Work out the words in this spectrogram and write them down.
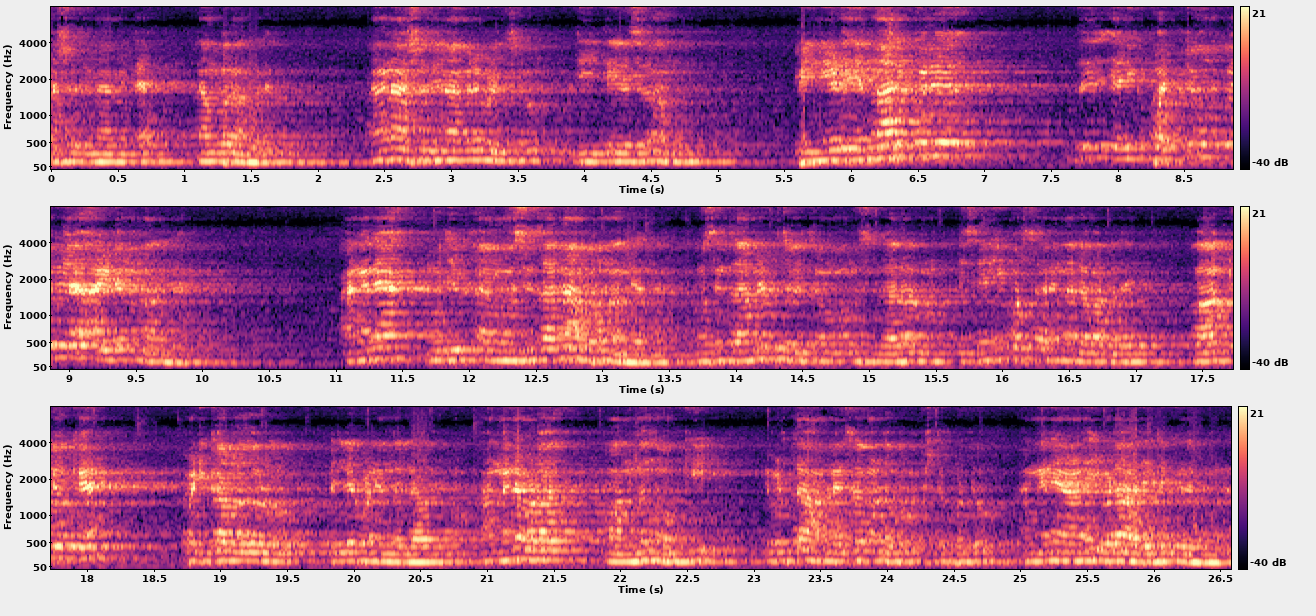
അശ്വതി മാമിന്റെ നമ്പർ തന്നത്. അങ്ങനെ അശ്വതി മാമിനെ വിളിച്ചു ഡീറ്റെയിൽസ് തന്നു. പിന്നീട് എന്നാലിക്കൊരു ഇത് എനിക്ക് പറ്റുമെന്നൊക്കെ ഒരു ഐഡിയ ഒന്നും ഉണ്ടാവില്ല അങ്ങനെ മുസ്ലിം സാറിന് നമ്പർ നന്ദിയായിരുന്നു മുസ്ലിം സാറിനെ ചോദിച്ചു ചോദിച്ചപ്പോൾ മുസ്ലിം സാർ ഡിസൈനിങ് കുറച്ച് അറിയുന്നല്ല പറഞ്ഞത്? ബാക്കിയൊക്കെ പഠിക്കാനുള്ളതേ ഉള്ളൂ. വലിയ പണിയൊന്നുമില്ല അങ്ങനെ ഇവിടെ വന്ന് നോക്കി. ഇവിടുത്തെ ആംബുലൻസ് കണ്ടപ്പോൾ ഇഷ്ടപ്പെട്ടു. അങ്ങനെയാണ് ഇവിടെ ആദ്യമായിട്ട് കയറുന്നത്.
